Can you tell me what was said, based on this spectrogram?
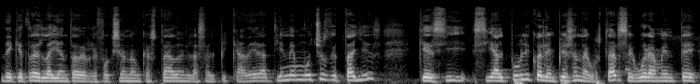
de que traes la llanta de refacción a un costado en la salpicadera, tiene muchos detalles que si, si al público le empiezan a gustar, seguramente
